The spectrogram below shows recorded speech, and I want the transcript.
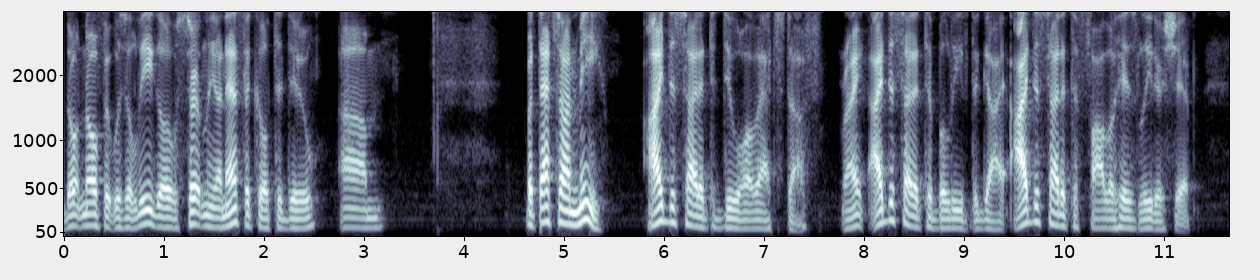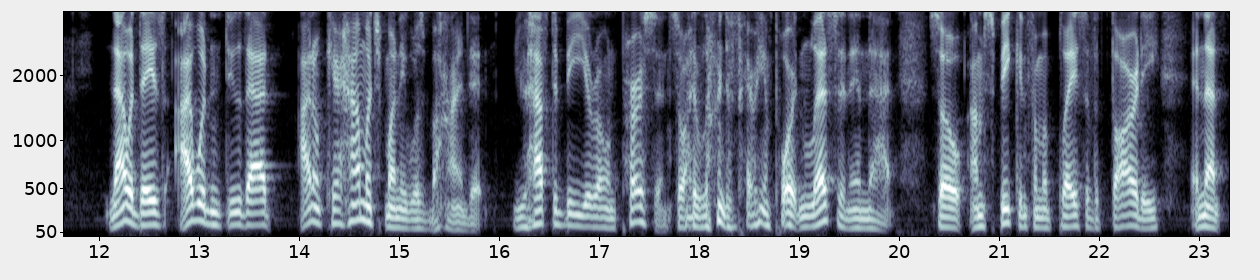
Don't know if it was illegal. It was certainly unethical to do. Um, but that's on me. I decided to do all that stuff, right? I decided to believe the guy. I decided to follow his leadership. Nowadays, I wouldn't do that. I don't care how much money was behind it. You have to be your own person. So I learned a very important lesson in that. So I'm speaking from a place of authority and that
